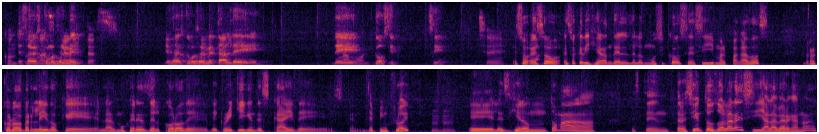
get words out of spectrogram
Con ya sabes cómo es el mascaritas. Ya sabes cómo es el metal de, de Mamón. Gossip. Sí. Sí. Eso, eso, eso que dijeron del, de los músicos así mal pagados. Recuerdo haber leído que las mujeres del coro de, de Great Gig in the Sky de, este, de Pink Floyd eh, les dijeron, toma este, 300 dólares y a la verga, ¿no?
